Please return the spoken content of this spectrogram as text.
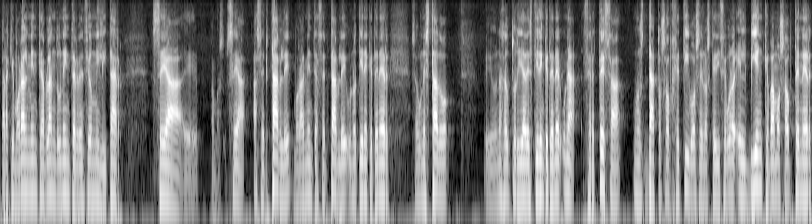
para que moralmente hablando una intervención militar sea, eh, vamos, sea aceptable, moralmente aceptable, uno tiene que tener, o sea, un Estado, eh, unas autoridades tienen que tener una certeza, unos datos objetivos en los que dice, bueno, el bien que vamos a obtener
